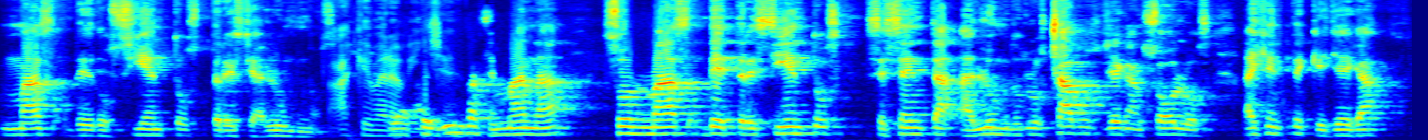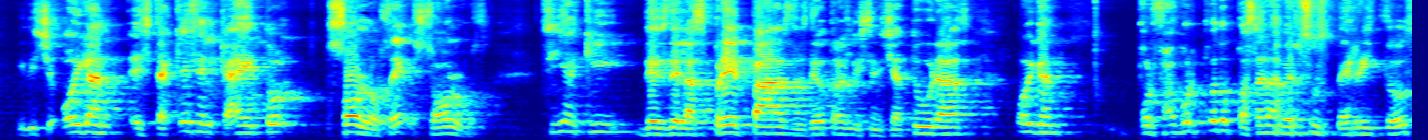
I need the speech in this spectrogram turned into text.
más de 213 alumnos. Ah, qué maravilla. La segunda semana son más de 360 alumnos. Los chavos llegan solos. Hay gente que llega y dice, oigan, este, aquí es el Caeto, solos, ¿eh? Solos. Sí, aquí, desde las prepas, desde otras licenciaturas. Oigan, por favor, ¿puedo pasar a ver sus perritos?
